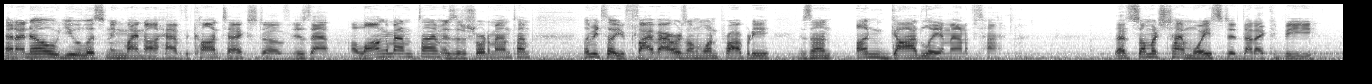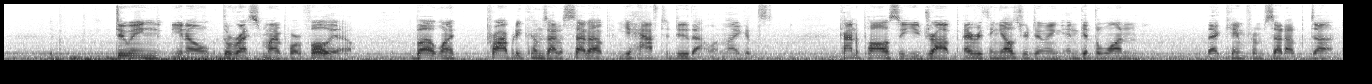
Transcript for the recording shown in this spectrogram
And I know you listening might not have the context of is that a long amount of time? Is it a short amount of time? Let me tell you, five hours on one property is an ungodly amount of time. That's so much time wasted that I could be doing, you know, the rest of my portfolio. But when a property comes out of setup, you have to do that one. Like it's kind of policy. You drop everything else you're doing and get the one that came from setup done.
